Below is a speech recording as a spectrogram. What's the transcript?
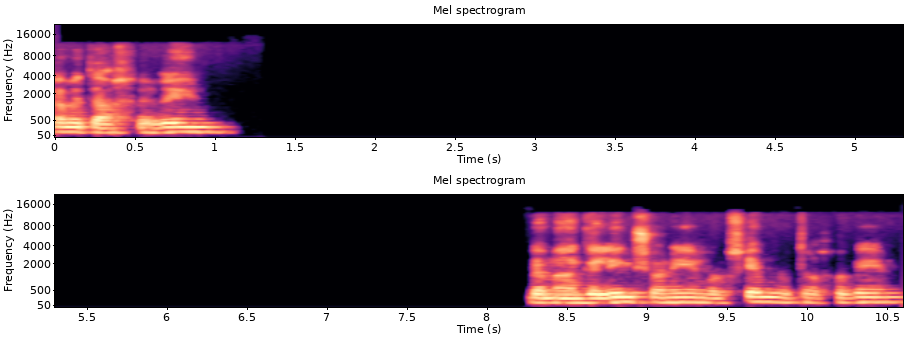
גם את האחרים. במעגלים שונים, הולכים ומתרחבים.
